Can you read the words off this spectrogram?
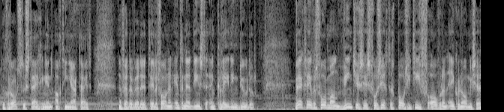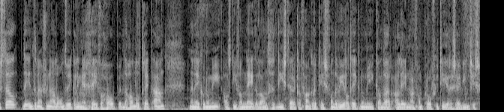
De grootste stijging in 18 jaar tijd. En verder werden telefoon- en internetdiensten en kleding duurder. Werkgeversvoorman Wientjes is voorzichtig positief over een economisch herstel. De internationale ontwikkelingen geven hoop en de handel trekt aan. En een economie als die van Nederland, die sterk afhankelijk is van de wereldeconomie... kan daar alleen maar van profiteren, zei Wientjes.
